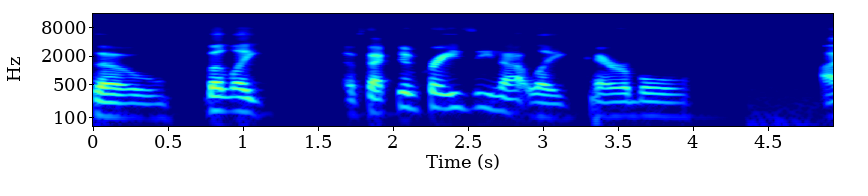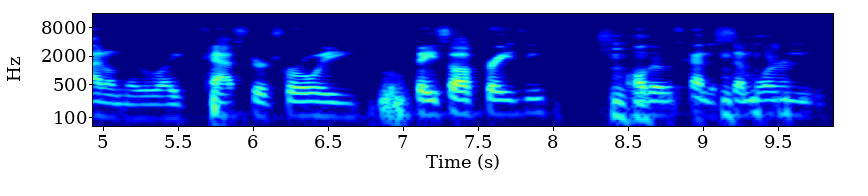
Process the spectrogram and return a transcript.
So, but like effective crazy, not like terrible. I don't know, like Castor Troy face off crazy. Although it's kind of similar and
